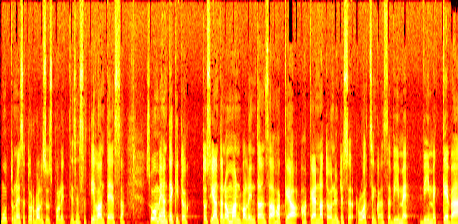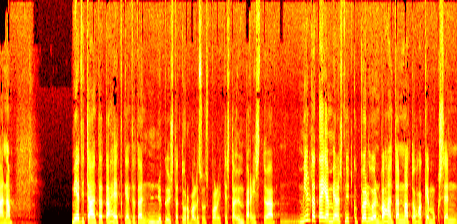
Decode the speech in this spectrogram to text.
muuttuneessa turvallisuuspoliittisessa tilanteessa. Suomihan teki to, tosiaan tämän oman valintansa hakea, hakea NATOon yhdessä Ruotsin kanssa viime, viime keväänä. Mietitään tätä hetken, tätä nykyistä turvallisuuspoliittista ympäristöä. Miltä teidän mielestä nyt, kun pöly on vähän tämän NATO-hakemuksen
